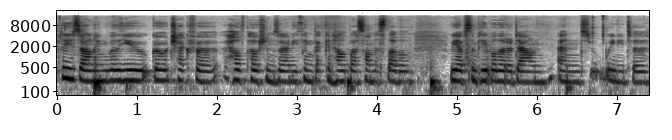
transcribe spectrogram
"Please, darling, will you go check for health potions or anything that can help us on this level? We have some people that are down, and we need to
